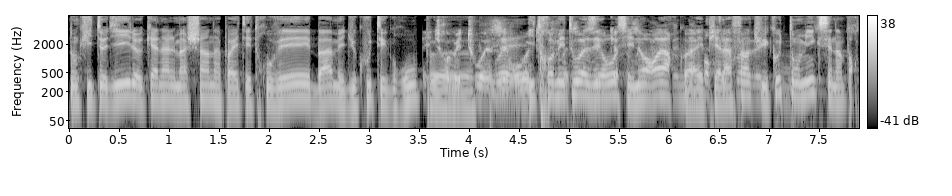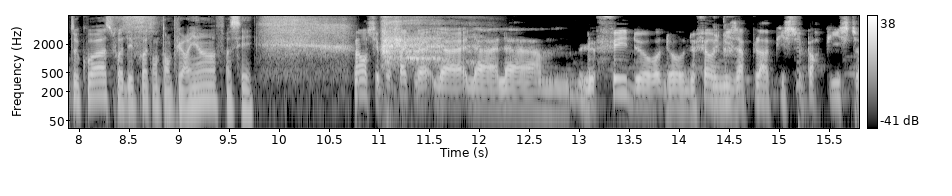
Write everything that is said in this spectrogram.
Donc il te dit le canal machin n'a pas été trouvé, bah mais du coup tes groupes, Il te remet euh, tout à zéro. il te remet tout à zéro, c'est une horreur quoi. Et puis à la fin, tu écoutes ton- ton mix, c'est n'importe quoi. Soit des fois t'entends plus rien. Enfin c'est Non, c'est pour ça que la, la, la, la- le fait de, de, de faire une mise à plat piste par piste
